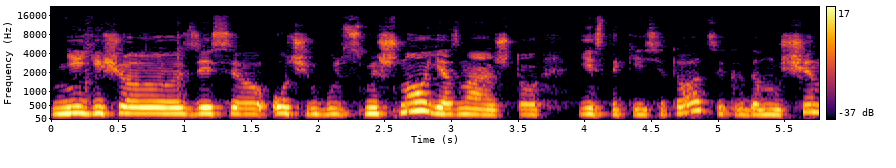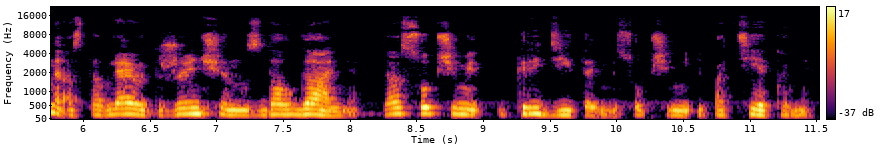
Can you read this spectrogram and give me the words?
Мне еще здесь э, очень будет смешно. Я знаю, что есть такие ситуации, когда мужчины оставляют женщин с долгами, да, с общими кредитами, с общими ипотеками.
